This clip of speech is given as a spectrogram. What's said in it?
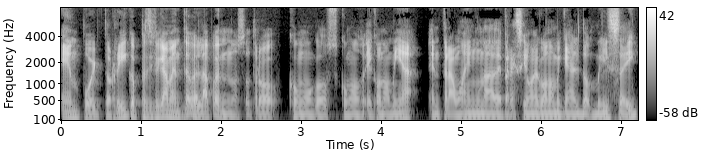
En Puerto Rico específicamente, ¿verdad? Pues nosotros como, como economía entramos en una depresión económica en el 2006.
